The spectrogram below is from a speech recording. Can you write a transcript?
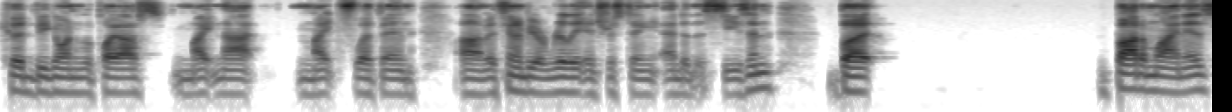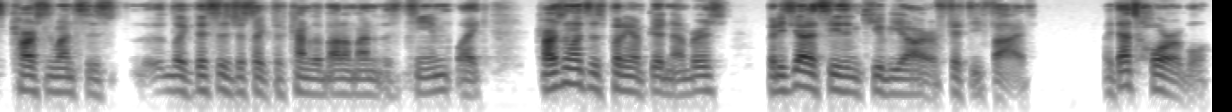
could be going to the playoffs, might not, might slip in. Um, it's going to be a really interesting end of the season. But bottom line is Carson Wentz is like this is just like the kind of the bottom line of this team. Like Carson Wentz is putting up good numbers, but he's got a season QBR of 55. Like that's horrible.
